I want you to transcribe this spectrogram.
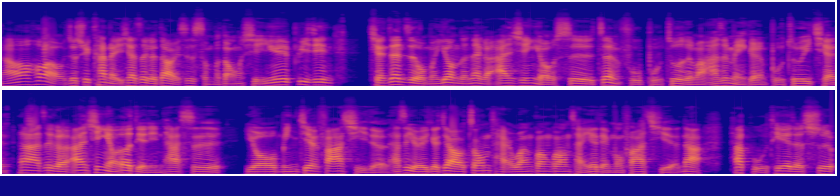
然后后来我就去看了一下，这个到底是什么东西，因为毕竟。前阵子我们用的那个安心游是政府补助的嘛，它是每个人补助一千。那这个安心游二点零，它是由民间发起的，它是有一个叫中台湾观光产业联盟发起的。那它补贴的是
